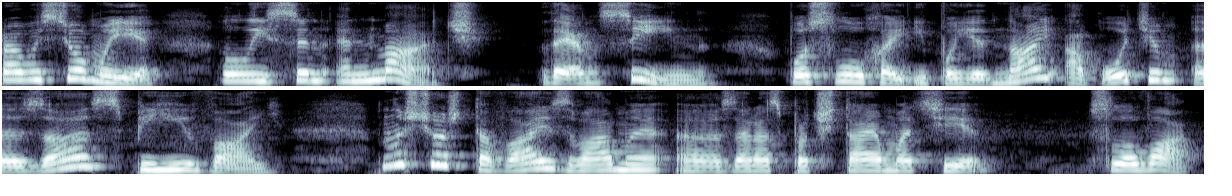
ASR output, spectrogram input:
вправи сьомої. Listen and match. Then sing. Послухай і поєднай, а потім е, заспівай. Ну що ж, давай з вами е, зараз прочитаємо ці слова.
